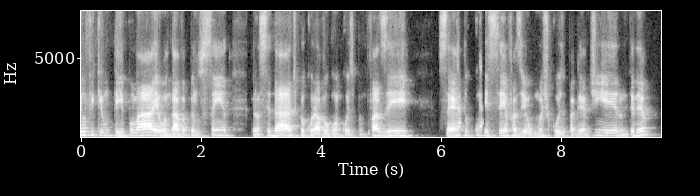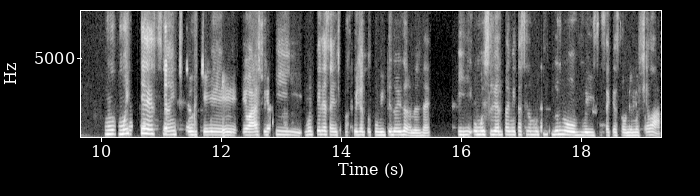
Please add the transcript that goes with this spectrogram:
eu fiquei um tempo lá. Eu andava pelo centro, pela cidade, procurava alguma coisa para fazer. certo? Comecei a fazer algumas coisas para ganhar dinheiro, entendeu? Muito interessante, porque eu acho que. Muito interessante, porque eu já estou com 22 anos, né? E o mochileiro para mim está sendo muito tudo novo, isso, essa questão de mochilar.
